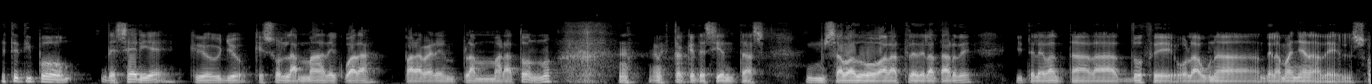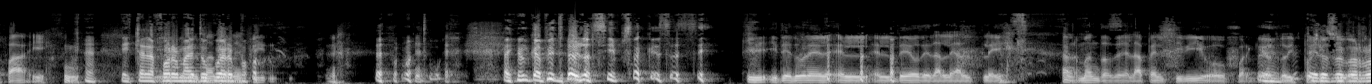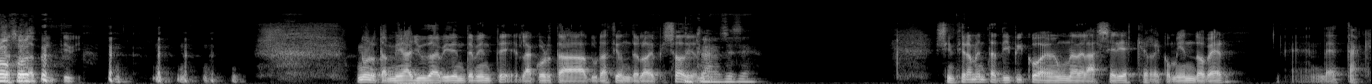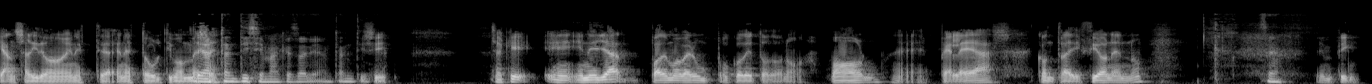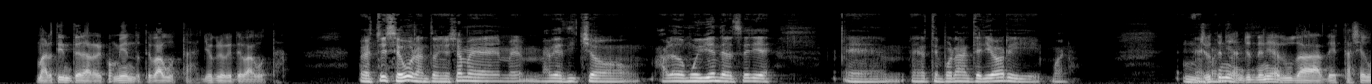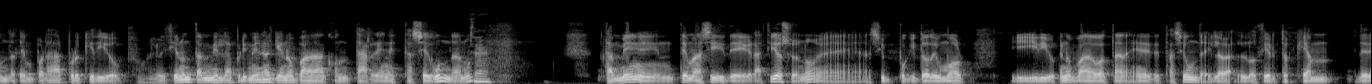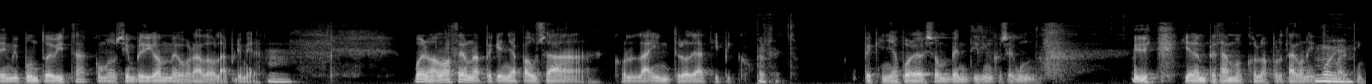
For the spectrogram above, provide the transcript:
Este tipo de series creo yo que son las más adecuadas para ver en plan maratón, ¿no? en esto que te sientas un sábado a las 3 de la tarde y te levantas a las 12 o la 1 de la mañana del sofá y... Esta es la forma de tu cuerpo. Hay un capítulo de Los Simpsons que es así. Y, te duele el, dedo de darle al play al mando del Apple TV o cualquier otro dispositivo. Los ojos rojos. Bueno, también ayuda evidentemente la corta duración de los episodios. Claro, sí, sí. Sinceramente, Atípico es una de las series que recomiendo ver, de estas que han salido en, este, en estos últimos meses. De tantísimas que salieron, tantísimas. Sí. Ya que eh, en ella podemos ver un poco de todo, ¿no? Amor, eh, peleas, contradicciones, ¿no? Sí. En fin. Martín, te la recomiendo, te va a gustar. Yo creo que te va a gustar. Estoy seguro, Antonio. Ya me, me, habías dicho, hablado muy bien de la serie eh, en la temporada anterior y bueno. Yo tenía, yo tenía dudas de esta segunda temporada porque digo, pues, lo hicieron también la primera que nos van a contar en esta segunda, ¿no? También en temas así de gracioso, ¿no? Eh, así un poquito de humor. Y digo, ¿qué nos van a contar en esta segunda? Y lo, cierto es que desde mi punto de vista, como siempre digo, han mejorado la primera. Mm. Bueno, vamos a hacer una pequeña pausa con la intro de Atípico. Perfecto. Pequeña porque son 25 segundos. y, ahora empezamos con los protagonistas, Martín.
